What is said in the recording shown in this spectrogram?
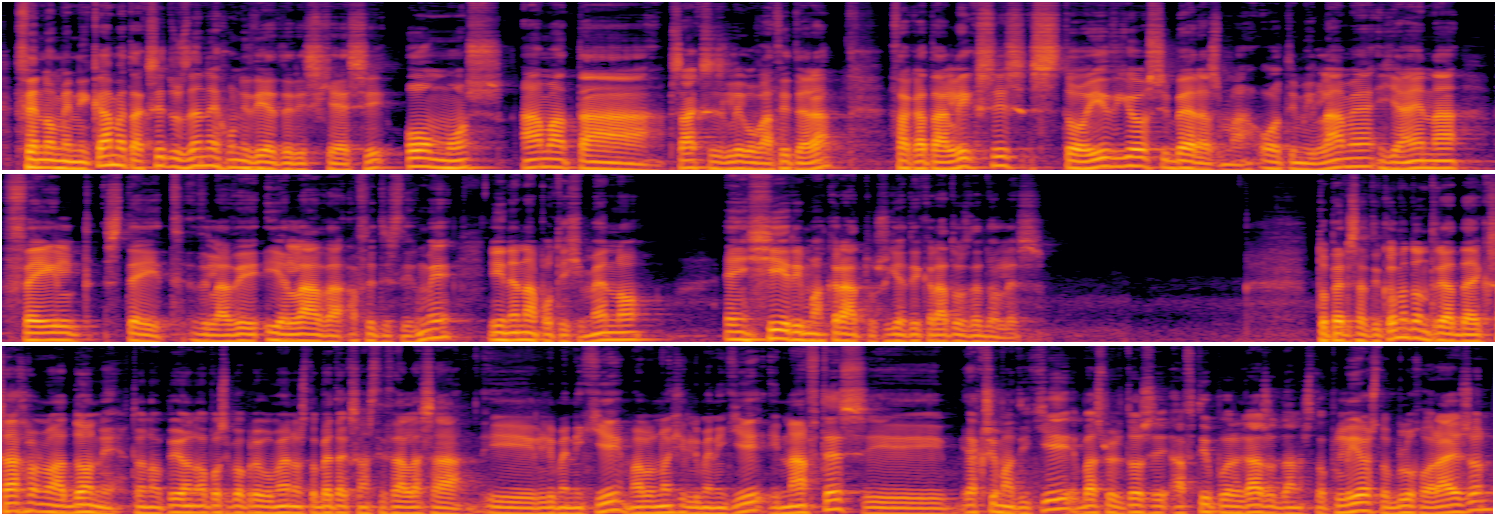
φαινομενικά μεταξύ τους δεν έχουν ιδιαίτερη σχέση, όμως άμα τα ψάξεις λίγο βαθύτερα, θα καταλήξεις στο ίδιο συμπέρασμα, ότι μιλάμε για ένα failed state. Δηλαδή η Ελλάδα αυτή τη στιγμή είναι ένα αποτυχημένο εγχείρημα κράτους, γιατί κράτος δεν το λες. Το περιστατικό με τον 36χρονο Αντώνη, τον οποίο όπως είπα προηγουμένως τον πέταξαν στη θάλασσα οι λιμενικοί, μάλλον όχι οι λιμενικοί, οι ναύτες, οι, οι αξιωματικοί, εν πάση περιπτώσει αυτοί που εργάζονταν στο πλοίο, στο Blue Horizon,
